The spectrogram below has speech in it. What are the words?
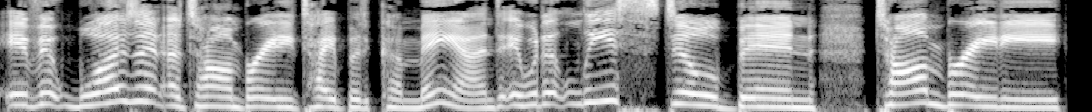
if it wasn't a Tom Brady type of command, it would at least still been Tom Brady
